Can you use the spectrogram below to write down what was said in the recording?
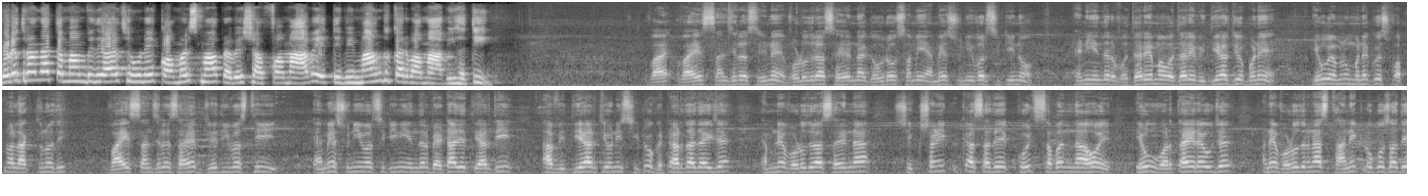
વડોદરાના તમામ વિદ્યાર્થીઓને કોમર્સમાં પ્રવેશ આપવામાં આવે તેવી માંગ કરવામાં આવી હતી. વાઇસ ચાન્સેલરશ્રીને વડોદરા શહેરના ગૌરવ સ્વામી એમએસ યુનિવર્સિટીનો એની અંદર વધારેમાં વધારે વિદ્યાર્થીઓ ભણે એવું એમનું મને કોઈ સ્વપ્ન લાગતું નથી. વાઇસ ચાન્સેલર સાહેબ જે દિવસથી એમએસ યુનિવર્સિટીની અંદર બેઠા છે ત્યારથી આ વિદ્યાર્થીઓની સીટો ઘટાડતા જાય છે. એમને વડોદરા શહેરના શૈક્ષણિક વિકાસ સાથે કોઈ જ સંબંધ ના હોય એવું વર્તાઈ રહ્યું છે અને વડોદરાના સ્થાનિક લોકો સાથે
